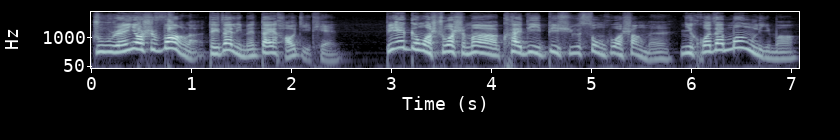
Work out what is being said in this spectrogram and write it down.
主人要是忘了，得在里面待好几天。别跟我说什么快递必须送货上门，你活在梦里吗？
